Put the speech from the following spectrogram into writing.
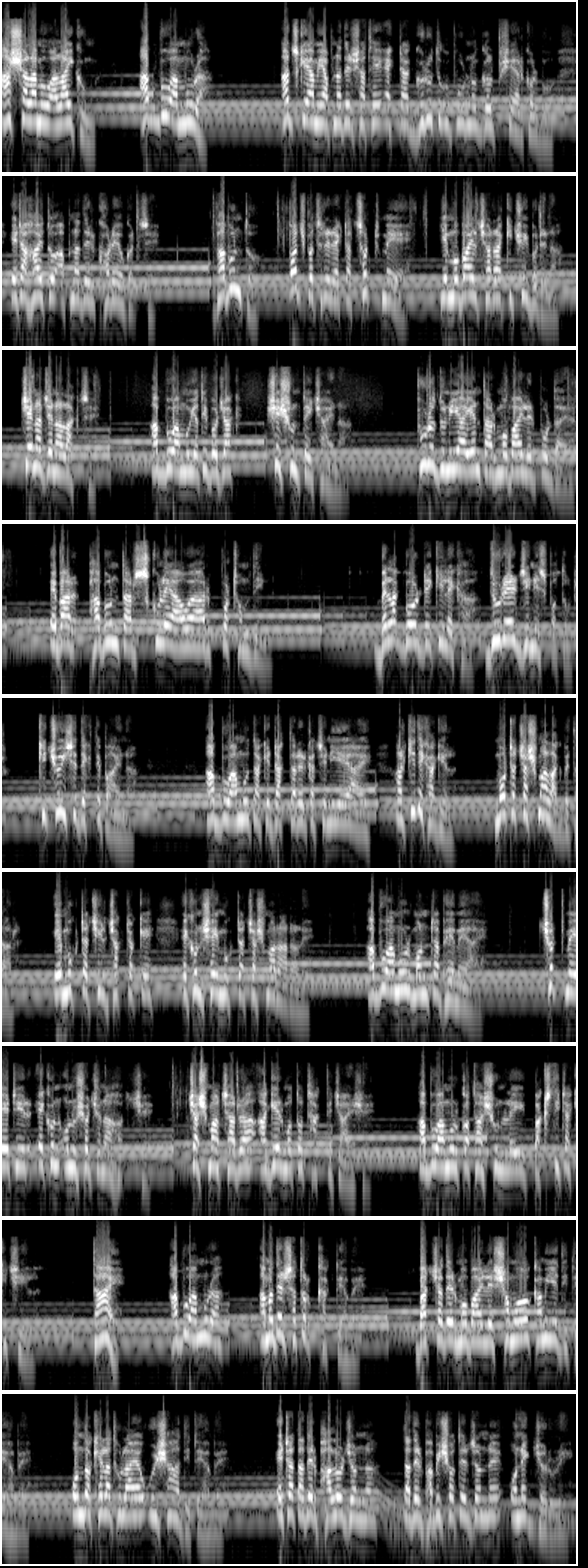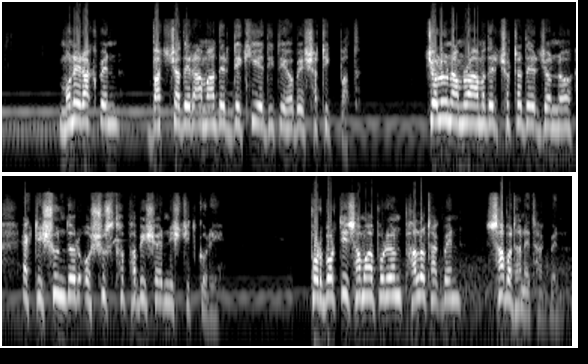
আসসালামু আলাইকুম, আব্বু আম্মুরা। আজকে আমি আপনাদের সাথে একটা গুরুত্বপূর্ণ গল্প শেয়ার করব। এটা হয়তো আপনাদের ঘরেও করছে ভাবুন তো পাঁচ বছরের একটা ছোট্ট মেয়ে, যে মোবাইল ছাড়া কিছুই বোঝে না, চেনা চেনা লাগছে। আব্বু আম্মু ইয়তি বোঝাক সে শুনতেই চায় না। পুরো দুনিয়ায় এন তার মোবাইলের পর্দায়। এবার ভাবুন তার স্কুলে আওয়ার প্রথম দিন। ব্ল্যাকবোর্ডে কি লেখা? দূরের জিনিসপত্র। কিছুই সে দেখতে পায় না। আব্বু, আম্মু তাকে ডাক্তারের কাছে নিয়ে আয়। আর কি দেখা গেল? মোটা চশমা লাগবে তার। এ মুখটা ছিল ঝকঝকে, এখন সেই মুখটা চশমার আড়ালে। আব্বু আমুর মনটা ভেমে আয়। ছোট মেয়েটির এখন অনুশোচনা হচ্ছে। চশমা ছাড়া আগের মতো থাকতে চায় সে। আবু আমুর কথা শুনলেই পাকস্তিটা কি ছিল? তাই? আবু আম্মুরা আমাদের সতর্ক থাকতে হবে। বাচ্চাদের মোবাইলে সময় কামিয়ে দিতে হবে। অন্ধ খেলাধুলায় উৎসাহ দিতে হবে। এটা তাদের ভালোর জন্য, তাদের ভবিষ্যতের জন্য অনেক জরুরি। মনে রাখবেন, বাচ্চাদের আমাদের দেখিয়ে দিতে হবে সঠিক পথ। চলুন আমরা আমাদের ছোটদের জন্য একটি সুন্দর ও সুস্থ ভবিষ্যৎ নিশ্চিত করি। পরবর্তী সময় পর্যন্ত ভালো থাকবেন, সাবধানে থাকবেন।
